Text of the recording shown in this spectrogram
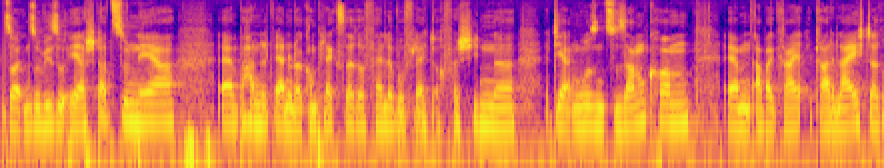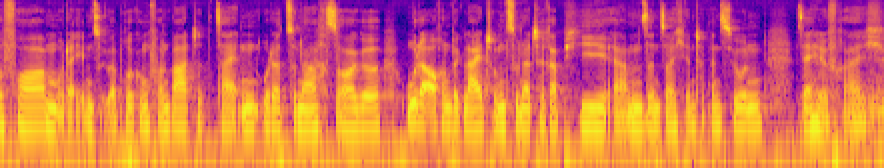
sollten sowieso eher stationär äh, behandelt werden oder komplexere Fälle, wo vielleicht auch verschiedene Diagnosen zusammenkommen. Ähm, aber gerade leichtere Formen oder eben zur Überbrückung von Wartezeiten oder zur Nachsorge oder auch in Begleitung zu einer Therapie ähm, sind solche Interventionen sehr hilfreich.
